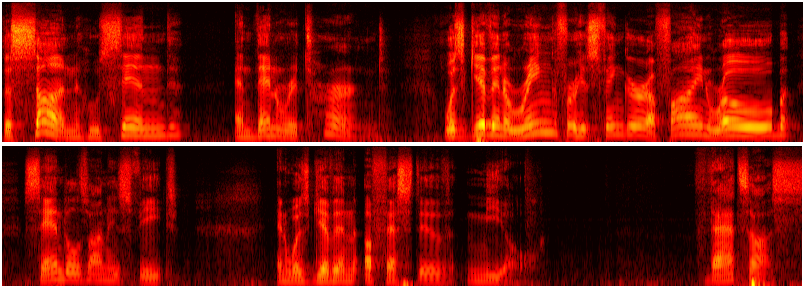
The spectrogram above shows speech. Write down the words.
The son who sinned and then returned was given a ring for his finger, a fine robe, sandals on his feet, and was given a festive meal. That's us.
